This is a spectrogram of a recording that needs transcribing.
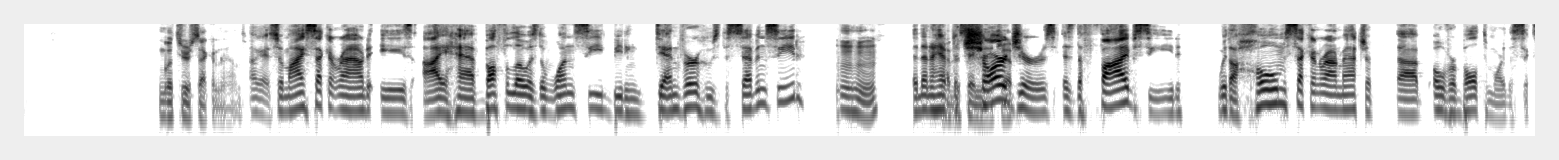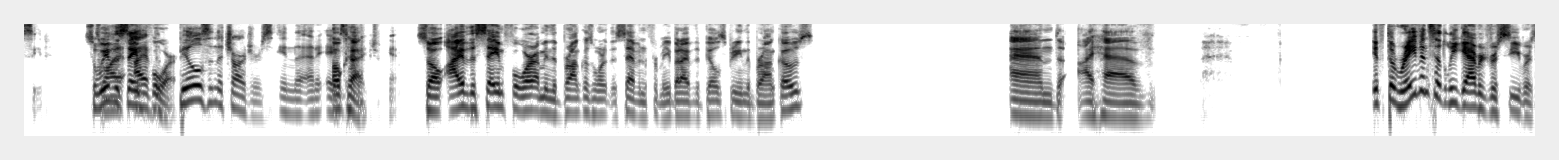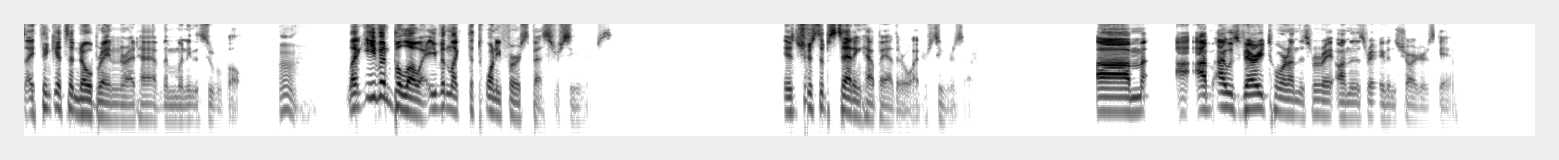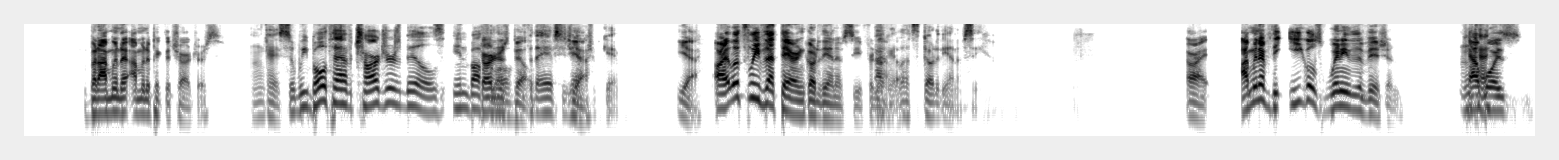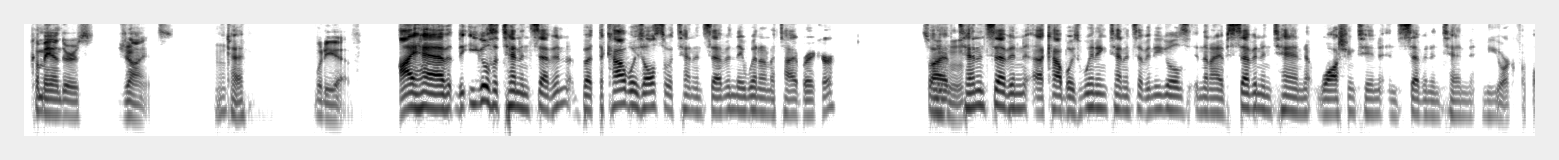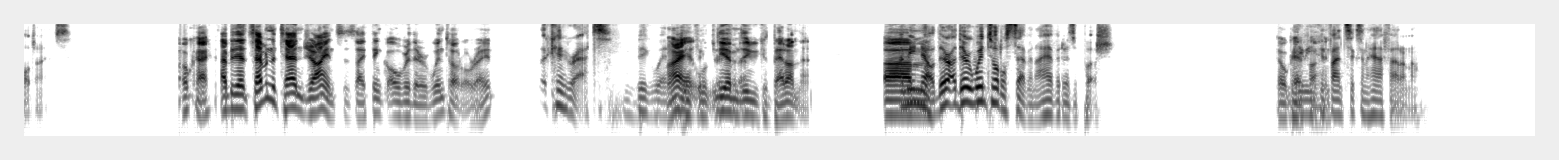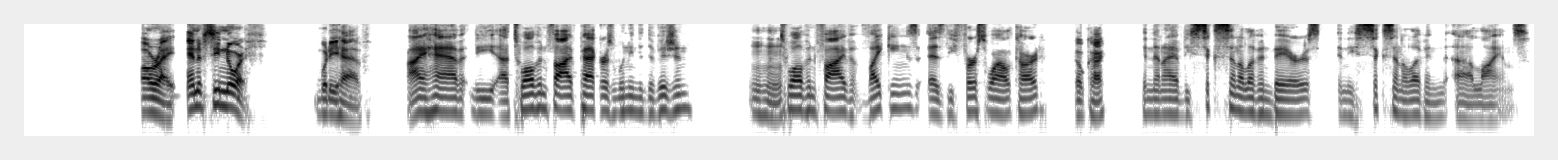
What's your second round? Okay. So my second round is I have Buffalo as the one seed beating Denver, who's the seven seed. Mm-hmm. And then I have Have the, the same matchup. Chargers as the five seed with a home second round matchup uh, over Baltimore, the six seed. So, we have I- the same I have four. Bills and the Chargers in the AFC Okay. game. So I have the same four. I mean, the Broncos weren't the seven for me, but I have the Bills beating the Broncos. And I have. If the Ravens had league average receivers, I think it's a no brainer I'd have them winning the Super Bowl. Mm. Like even below it, even like the 21st best receivers. It's just upsetting how bad their wide receivers are. Um, I, I, I was very torn on this on this Ravens Chargers game, but I'm gonna I'm gonna pick the Chargers. Okay. So we both have Chargers Bills in Buffalo Chargers, Bills. for the AFC Yeah. championship game. Yeah. All right, let's leave that there and go to the NFC for now. Okay. Let's go to the NFC. All right. I'm gonna have the Eagles winning the division. Okay. Cowboys, Commanders, Giants. Okay. What do you have? I have the Eagles at 10 and 7, but the Cowboys also at 10 and 7. They win on a tiebreaker. So I have Mhm. 10 and 7 uh, Cowboys winning, 10 and 7 Eagles, and then I have 7 and 10 Washington and 7 and 10 New York Football Giants. Okay. I mean that seven to ten Giants is I think over their win total, right? Congrats, big win. All right. victory Yeah, you could bet on that. Um, I mean, no, their their win total seven. I have it as a push. Okay. Maybe you can find six and a half. I don't know. All right. NFC North. What do you have? I have the uh, 12 and 5 Packers winning the division, Mhm. 12 and 5 Vikings as the first wild card, Okay. and then I have the 6 and 11 Bears and the 6 and 11 uh, Lions.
